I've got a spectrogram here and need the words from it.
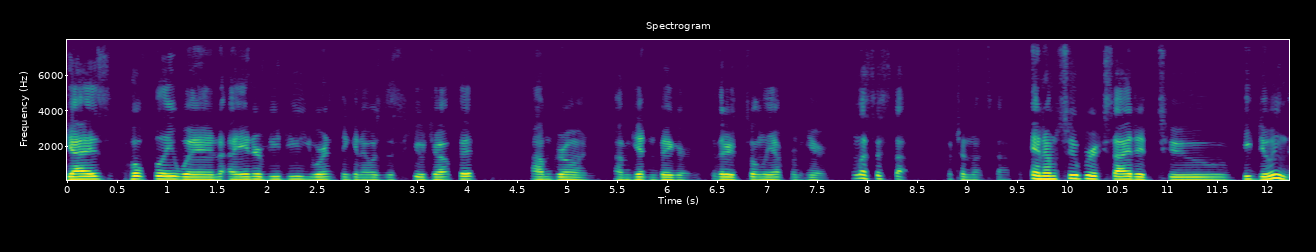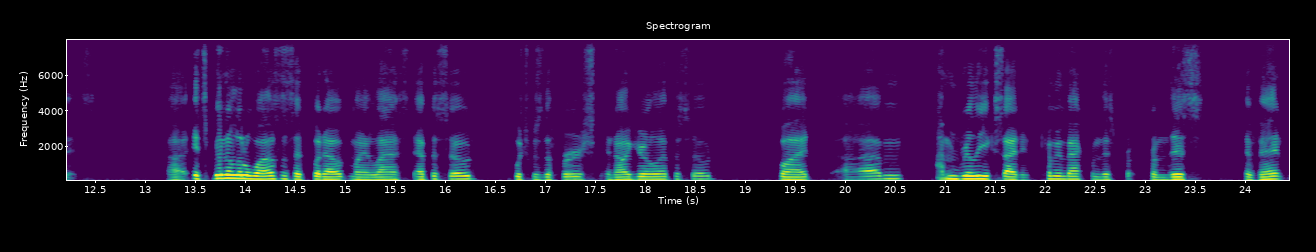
guys, hopefully when I interviewed you, you weren't thinking I was this huge outfit. I'm growing. I'm getting bigger. It's only up from here, unless I stop, which I'm not stopping. And I'm super excited to be doing this. Uh, it's been a little while since I put out my last episode, which was the first inaugural episode, but um, I'm really excited coming back from this from this event.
